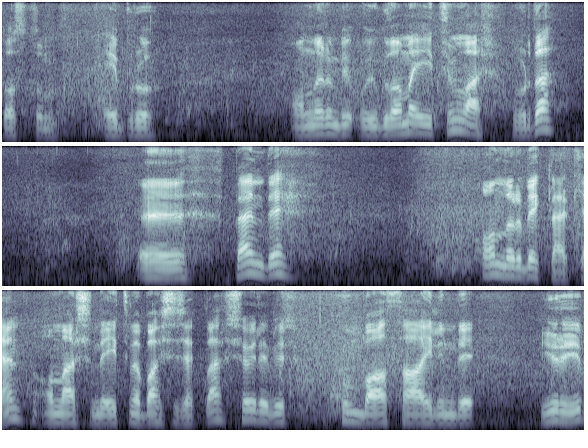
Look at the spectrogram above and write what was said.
dostum Ebru. Onların bir uygulama eğitimi var burada. Ee, ben de Onları beklerken, onlar şimdi eğitime başlayacaklar. Şöyle bir kumbağa sahilinde yürüyüp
